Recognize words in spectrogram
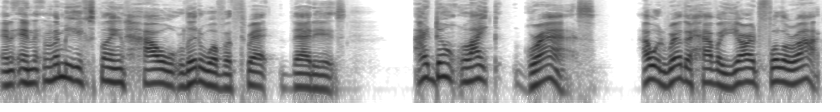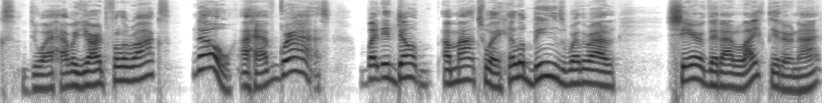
And and let me explain how little of a threat that is. I don't like grass. I would rather have a yard full of rocks. Do I have a yard full of rocks? No, I have grass. But it don't amount to a hill of beans whether I share that I liked it or not.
